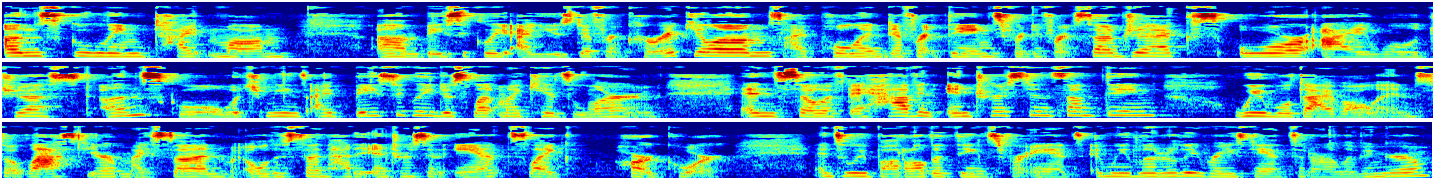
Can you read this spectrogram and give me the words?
unschooling type mom, um, basically, I use different curriculums, I pull in different things for different subjects, or I will just unschool, which means I basically just let my kids learn. And so if they have an interest in something, we will dive all in. So last year, my son, my oldest son, had an interest in ants, like hardcore. And so we bought all the things for ants and we literally raised ants in our living room.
